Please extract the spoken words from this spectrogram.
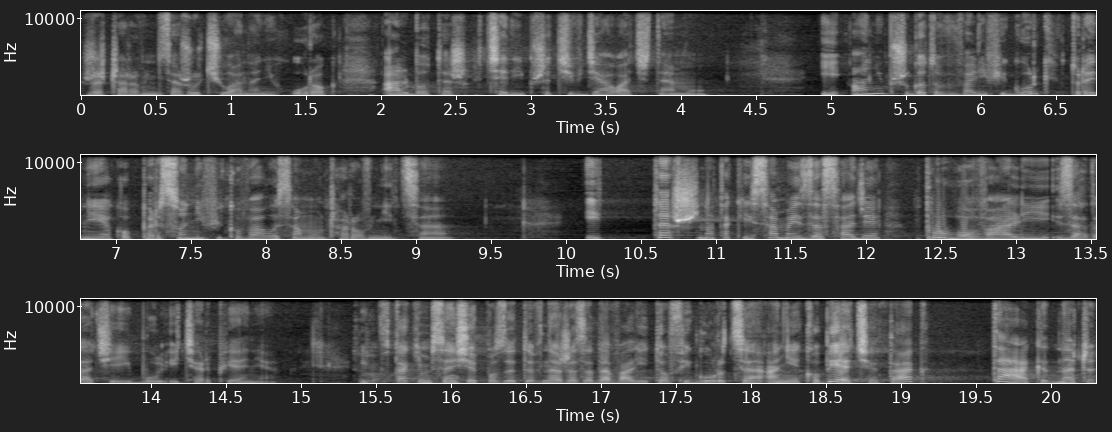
że czarownica rzuciła na nich urok, albo też chcieli przeciwdziałać temu. I oni przygotowywali figurki, które niejako personifikowały samą czarownicę i też na takiej samej zasadzie próbowali zadać jej ból i cierpienie. W takim sensie pozytywne, że zadawali to figurce, a nie kobiecie, tak? Tak, znaczy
